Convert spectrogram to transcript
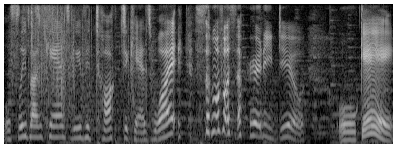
We'll sleep on cans. We even talk to cans. What? Some of us already do. Okay.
